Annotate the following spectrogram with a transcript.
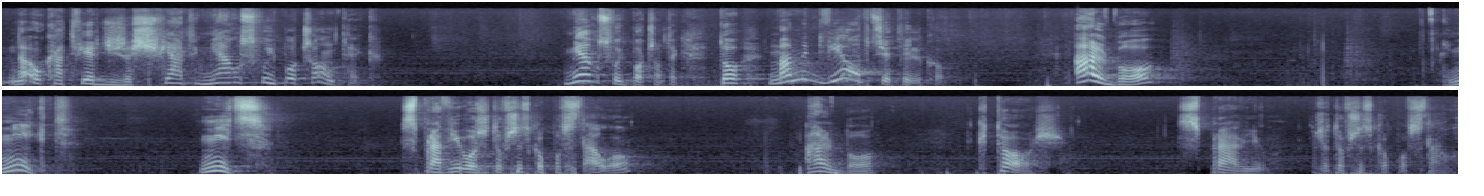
nauka twierdzi, że świat miał swój początek, miał swój początek, to mamy dwie opcje tylko. Albo nikt, nic sprawiło, że to wszystko powstało, albo ktoś sprawił, że to wszystko powstało.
